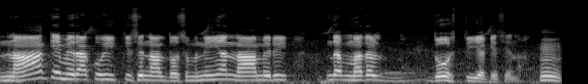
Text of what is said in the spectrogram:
ਨਾ ਕਿ ਮੇਰਾ ਕੋਈ ਕਿਸੇ ਨਾਲ ਦੁਸ਼ਮਣੀ ਆ ਨਾ ਮੇਰੀ ਮਤਲਬ ਦੋਸਤੀ ਆ ਕਿਸੇ ਨਾਲ। ਹੂੰ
